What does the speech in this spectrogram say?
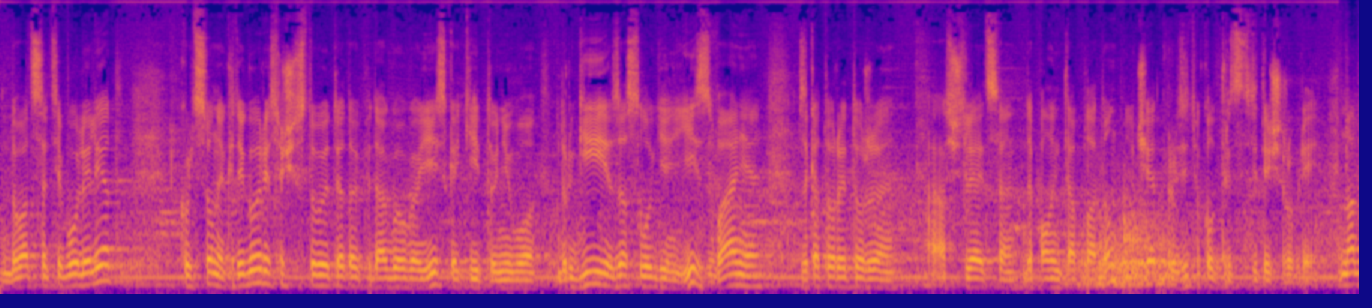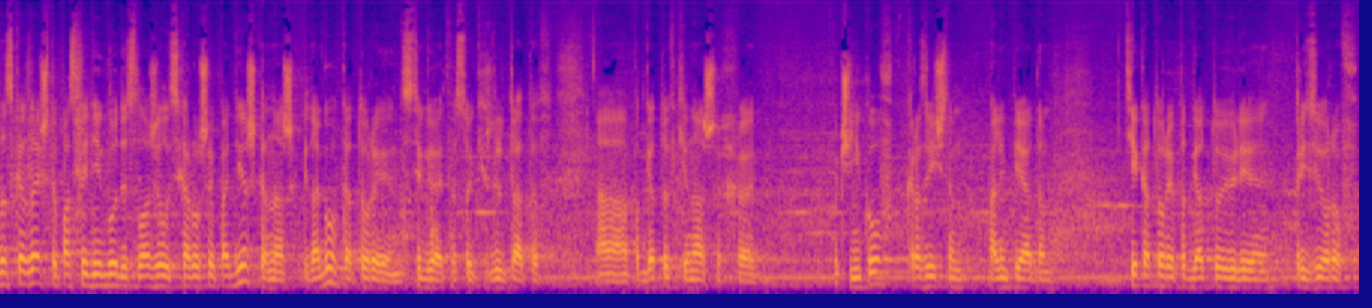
20 и более лет, квалификационные категории существуют этого педагога, есть какие-то у него другие заслуги, есть звания, за которые тоже осуществляется дополнительная оплата, он получает приблизительно около 30 тысяч рублей. Надо сказать, что последние годы сложилась хорошая поддержка наших педагогов, которые достигают высоких результатов а, подготовки наших э, учеников к различным олимпиадам. Те, которые подготовили призеров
